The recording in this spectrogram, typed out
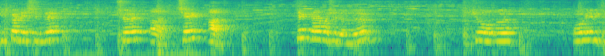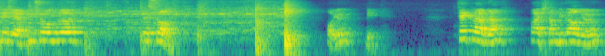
Dikkat et şimdi. Çök, at. Çek, at. Tekrar başa döndüm. 2 oldu. Oyunu bitireceğim. 3 oldu. Ve son. Oyun bitti. Tekrardan baştan bir daha alıyorum.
